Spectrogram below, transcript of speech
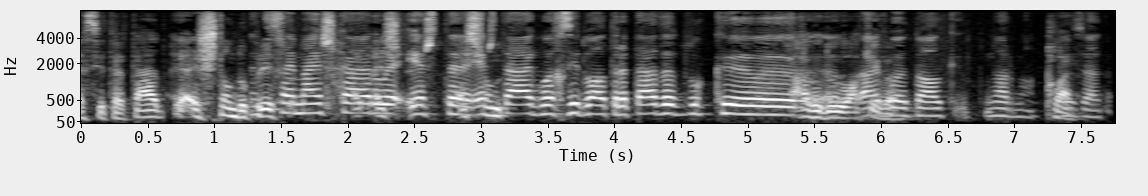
a, a ser tratado. A gestão do preço... Sai mais caro a, esta, esta água residual tratada do que a água do água normal. Claro. Exato.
